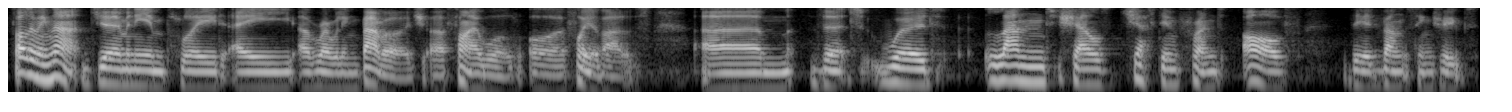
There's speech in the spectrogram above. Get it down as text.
Following that, Germany employed a, a rolling barrage, a firewall, or Feuerwalze, um, that would land shells just in front of the advancing troops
